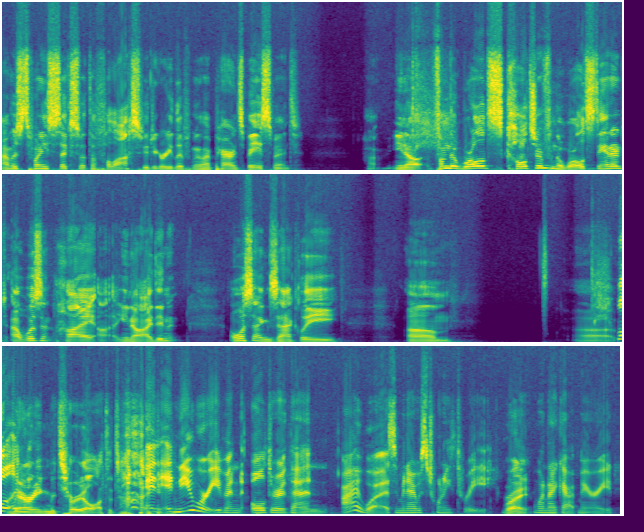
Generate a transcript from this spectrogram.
I was 26 with a philosophy degree, living in my parents' basement. Uh, You know, from the world's culture, from the world standard, I wasn't high. uh, You know, I didn't. I wasn't exactly um well, and- marrying material at the time. and, and you were even older than I was. I mean, I was 23 Right. when I got married.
